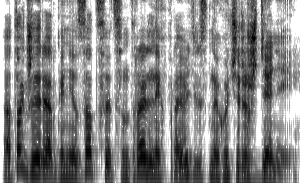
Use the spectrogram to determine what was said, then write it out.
а также реорганизации центральных правительственных учреждений.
